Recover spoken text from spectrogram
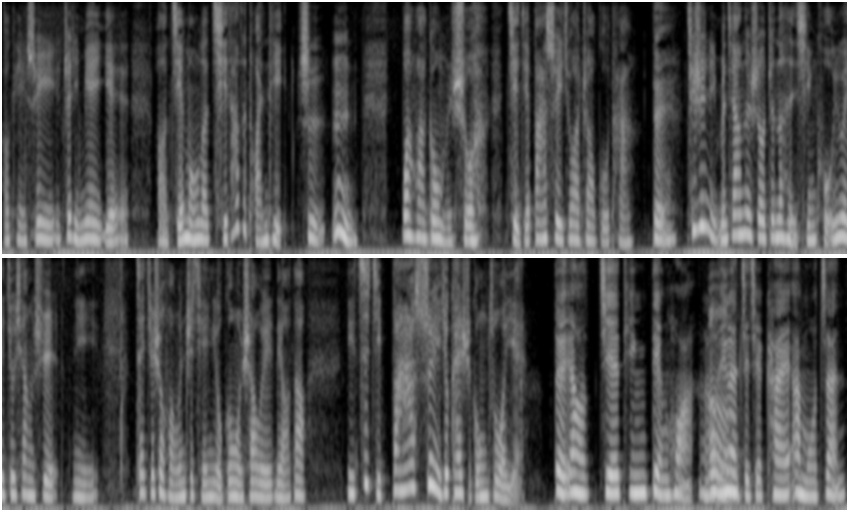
OK，所以这里面也呃结盟了其他的团体，是。嗯，万花跟我们说，姐姐八岁就要照顾她，对，其实你们家那时候真的很辛苦，因为就像是你在接受访问之前有跟我稍微聊到，你自己八岁就开始工作耶，对，要接听电话，然后因为姐姐开按摩站。嗯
